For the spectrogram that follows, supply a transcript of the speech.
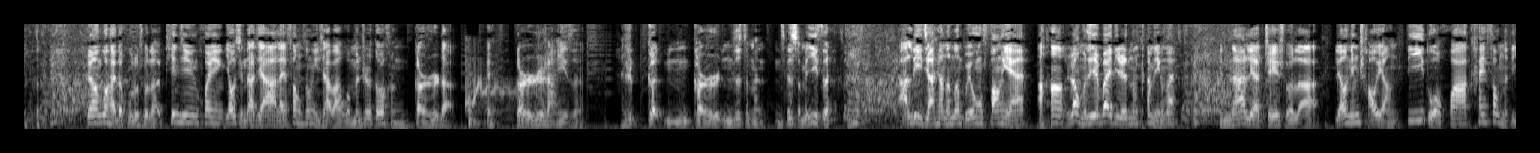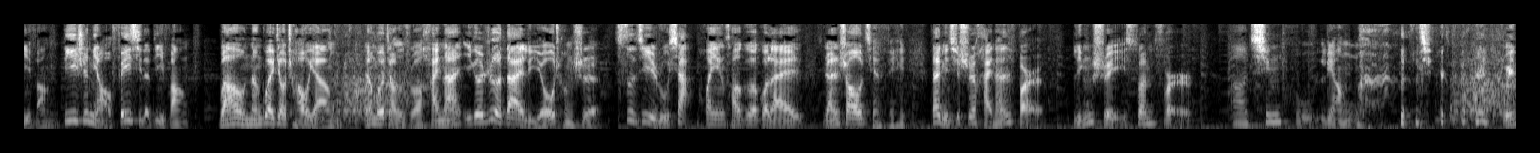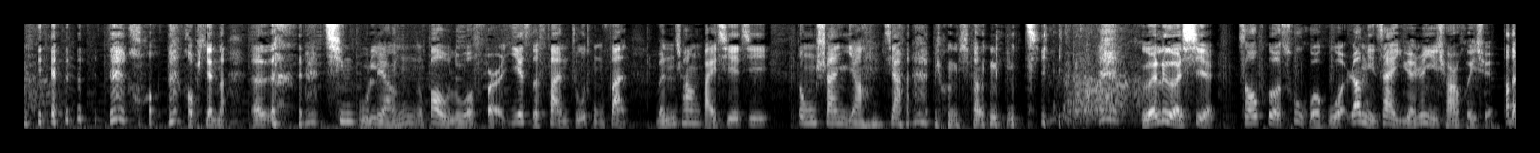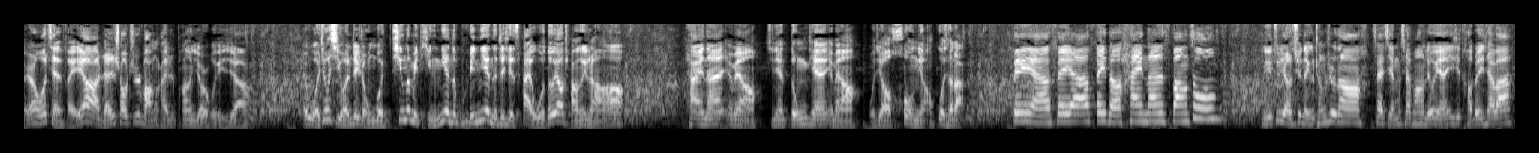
漂洋过海的葫芦说了，天津欢迎邀请大家来放松一下吧，我们这都很哏儿的。哎，哏儿是啥意思？还是梗哏儿，你这怎么？你这什么意思？啊，丽家乡能不能不用方言啊？让我们这些外地人能看明白。那里 J 说了，辽宁朝阳第一朵花开放的地方，第一只鸟飞起的地方。哇哦，难怪叫朝阳。梁博饺子说，海南一个热带旅游城市，四季如夏，欢迎曹哥过来燃烧减肥，带你去吃海南粉儿、陵水酸粉儿。啊，青浦凉，不会念，好好偏呐。呃，青浦凉鲍螺粉、椰子饭、竹筒饭、文昌白切鸡、东山羊加永阳灵鸡、和乐蟹、糟粕醋火锅，让你再圆润一圈回去。到底让我减肥啊，燃烧脂肪，还是胖一圈回去啊？哎，我就喜欢这种，我听都没听，念都不会念的这些菜，我都要尝一尝啊！海南有没有？今年冬天有没有？我就要候鸟过去了，飞呀飞呀飞到海南放纵。你最想去哪个城市呢？在节目下方留言，一起讨论一下吧。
